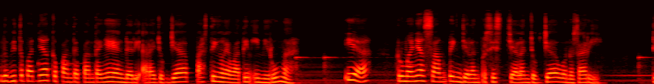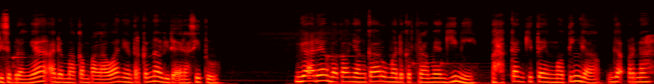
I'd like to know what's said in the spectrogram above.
lebih tepatnya ke pantai-pantainya yang dari arah Jogja pasti ngelewatin ini rumah. Iya, rumahnya samping jalan persis jalan Jogja Wonosari. Di seberangnya ada makam pahlawan yang terkenal di daerah situ. Nggak ada yang bakal nyangka rumah deket keramaian gini, bahkan kita yang mau tinggal nggak pernah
